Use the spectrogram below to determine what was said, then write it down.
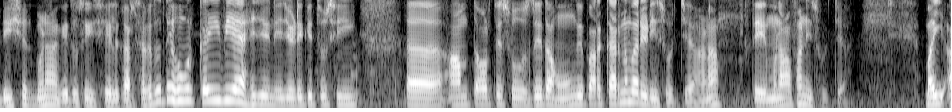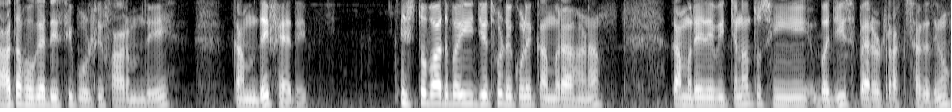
ਡਿਸ਼ ਬਣਾ ਕੇ ਤੁਸੀਂ ਸੇਲ ਕਰ ਸਕਦੇ ਹੋ ਤੇ ਹੋਰ ਕਈ ਵੀ ਇਹੋ ਜਿਹੇ ਨੇ ਜਿਹੜੇ ਕਿ ਤੁਸੀਂ ਆਮ ਤੌਰ ਤੇ ਸੋਚਦੇ ਤਾਂ ਹੋਵੋਗੇ, ਪਰ ਕਰਨ ਬਾਰੇ ਨਹੀਂ ਸੋਚਿਆ, ਹਨਾ? ਤੇ ਮੁਨਾਫਾ ਨਹੀਂ ਸੋਚਿਆ। ਬਾਈ, ਆਹ ਤਾਂ ਹੋ ਗਿਆ ਦੇਸੀ ਪੋਲਟਰੀ ਫਾਰਮ ਦੇ ਕੰਮ ਦੇ ਫਾਇਦੇ। ਇਸ ਤੋਂ ਬਾਅਦ ਬਾਈ, ਜੇ ਤੁਹਾਡੇ ਕੋਲੇ ਕਮਰਾ, ਹਨਾ, ਕਮਰੇ ਦੇ ਵਿੱਚ ਨਾ ਤੁਸੀਂ ਬੱਜੀ ਸਪੈਰਟ ਰੱਖ ਸਕਦੇ ਹੋ,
